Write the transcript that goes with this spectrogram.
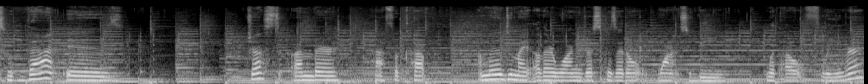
So that is just under half a cup. I'm gonna do my other one just because I don't want it to be without flavor.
